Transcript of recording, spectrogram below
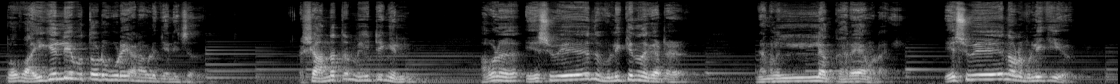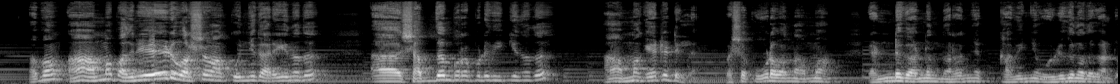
അപ്പോൾ വൈകല്യത്തോടു കൂടെയാണ് അവൾ ജനിച്ചത്. പക്ഷെ അന്നത്തെ മീറ്റിങ്ങിൽ അവൾ യേശുവേന്ന് വിളിക്കുന്നത് കേട്ട് ഞങ്ങളെല്ലാം കരയാൻ തുടങ്ങി. യേശുവേന്ന് അവൾ വിളിക്കുകയോ. അപ്പം ആ അമ്മ പതിനേഴ് വർഷം ആ കുഞ്ഞ് കരയുന്നത് ശബ്ദം പുറപ്പെടുവിക്കുന്നത് ആ അമ്മ കേട്ടിട്ടില്ല. പക്ഷെ കൂടെ വന്ന അമ്മ രണ്ട് കണ്ണും നിറഞ്ഞ് കവിഞ്ഞ് ഒഴുകുന്നത് കണ്ടു.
